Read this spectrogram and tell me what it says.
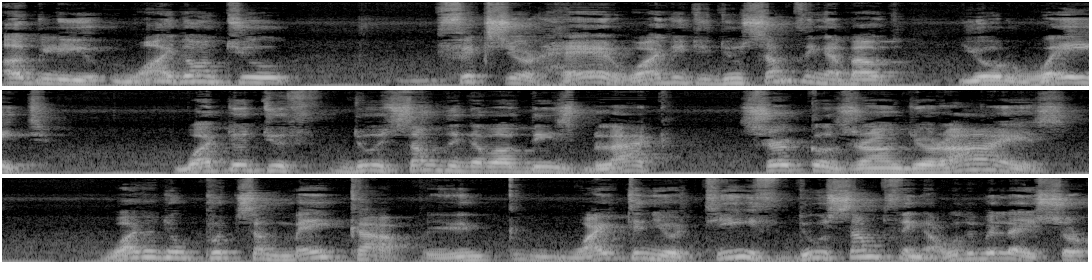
ugly. Why don't you fix your hair? Why don't you do something about your weight? Why don't you do something about these black circles around your eyes? Why don't you put some makeup, whiten your teeth, do something? You're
